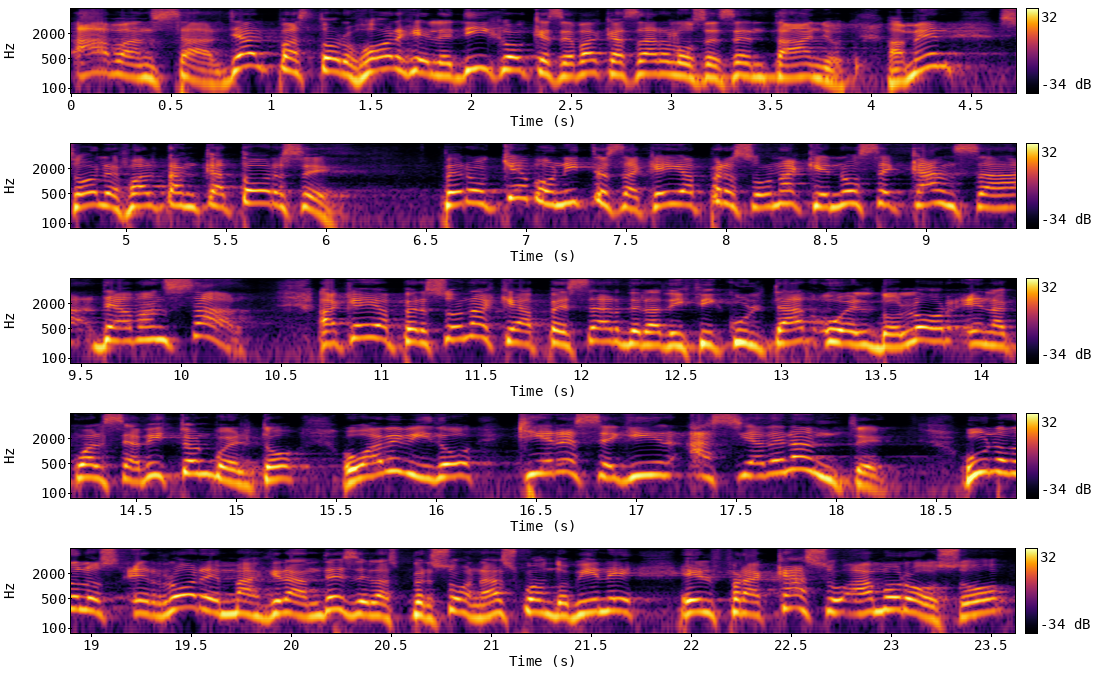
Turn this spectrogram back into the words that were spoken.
avanzar. Ya el pastor Jorge le dijo que se va a casar a los 60 años. Amén. Solo le faltan 14. Pero qué bonito es aquella persona que no se cansa de avanzar. Aquella persona que a pesar de la dificultad o el dolor en la cual se ha visto envuelto o ha vivido, quiere seguir hacia adelante. Uno de los errores más grandes de las personas cuando viene el fracaso amoroso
